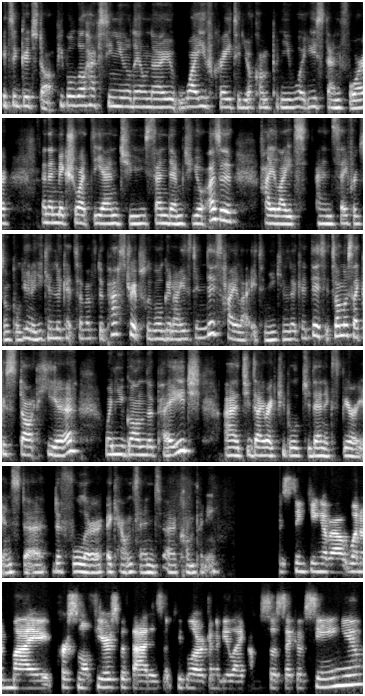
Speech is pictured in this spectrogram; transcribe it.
it's a good start. People will have seen you, they'll know why you've created your company, what you stand for, and then make sure at the end to send them to your other highlights and say, for example, you know, you can look at some of the past trips we've organized in this highlight and you can look at this. It's almost like a start here when you go on the page uh, to direct people to then experience the, the fuller account and uh, company was thinking about one of my personal fears with that is that people are going to be like, I'm so sick of seeing you.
